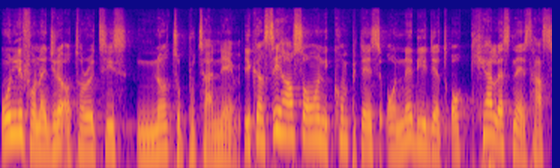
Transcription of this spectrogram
only for Nigeria authorities not to put her name. You can see how someone incompetency or negligence or carelessness has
